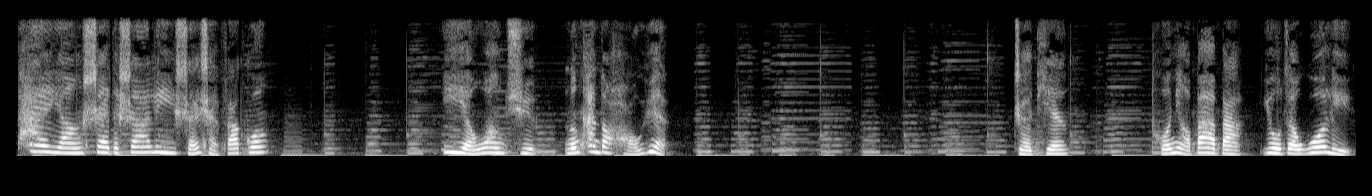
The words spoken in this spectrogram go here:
太阳晒得沙粒闪闪发光，一眼望去能看到好远。这天，鸵鸟爸爸又在窝里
